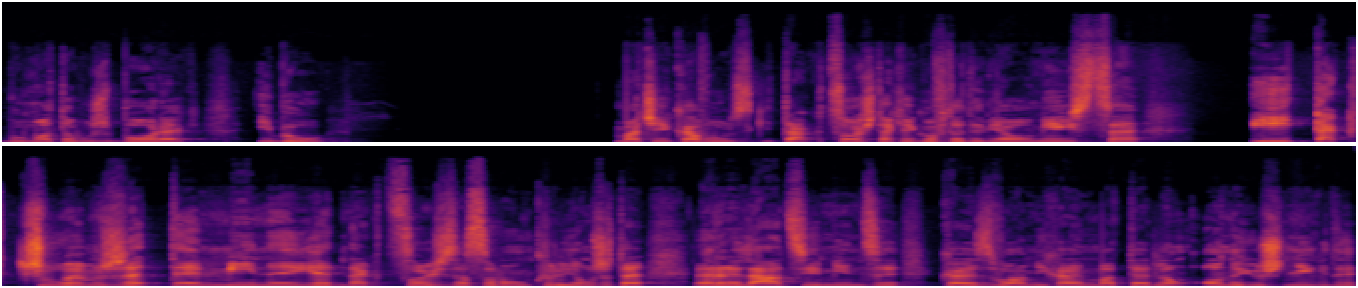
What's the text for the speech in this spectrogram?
był Mateusz Borek i był Maciej Kawulski. Tak, coś takiego wtedy miało miejsce. I tak czułem, że te miny jednak coś za sobą kryją, że te relacje między KSW a Michałem Materlą, one już nigdy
